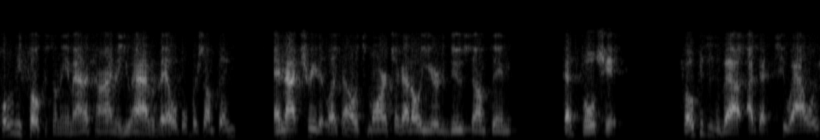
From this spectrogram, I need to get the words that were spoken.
totally focused on the amount of time that you have available for something and not treat it like, oh, it's March, I got all year to do something. That's bullshit. Focus is about I've got two hours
